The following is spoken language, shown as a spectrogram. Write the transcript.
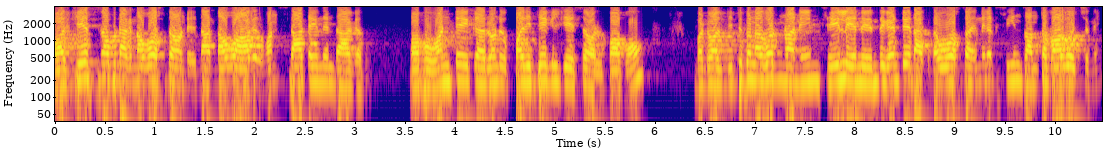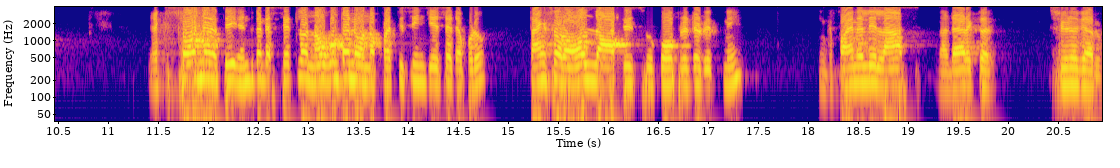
వాళ్ళు చేస్తున్నప్పుడు నాకు నవ్వు వస్తూ ఉండేది. నాకు నవ్వు ఆగదు. వన్ స్టార్ట్ అయిందంటే ఆగదు. పాపం వన్ టేక్ రెండు పది టేకులు చేసేవాళ్ళు పాపం. బట్ వాళ్ళు తిట్టుకున్నా కూడా నేను ఏం చేయలేను. ఎందుకంటే నాకు నవ్వు వస్తాను ఎందుకంటే సీన్స్ అంత బాగా వచ్చినాయి. ఎక్స్ట్రాడినరీ ఎందుకంటే సెట్లో నవ్వుకుంటానే ఉన్నా ప్రతి సీన్ చేసేటప్పుడు. Thanks for all the artist who cooperated with me ఇంకా ఫైనల్లీ లాస్ట్ నా డైరెక్టర్ శ్రీను గారు.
